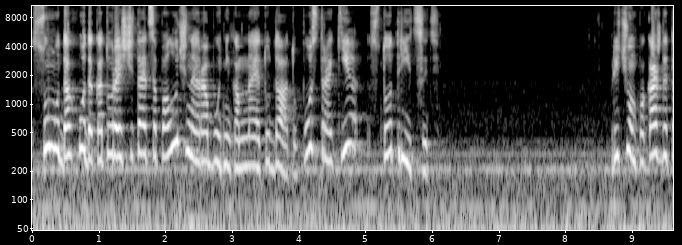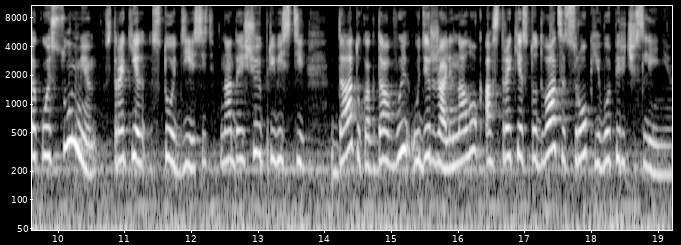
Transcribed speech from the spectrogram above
Сумму дохода, которая считается полученной работником на эту дату, по строке 130 причем по каждой такой сумме в строке 110 надо еще и привести дату, когда вы удержали налог, а в строке 120 срок его перечисления.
